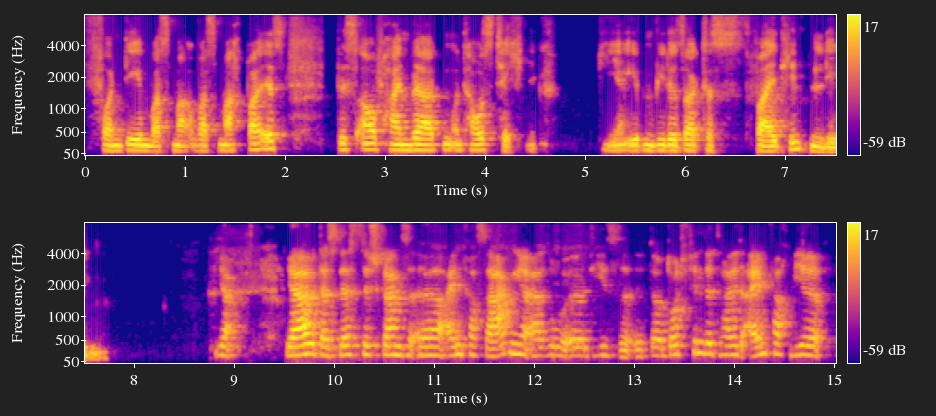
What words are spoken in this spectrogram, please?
von dem, was, was machbar ist bis auf Heimwerken und Haustechnik, die ja. eben, wie du sagtest, weit hinten liegen. Ja, ja, das lässt sich ganz äh, einfach sagen. Ja, also äh, diese, dort findet halt einfach, wir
